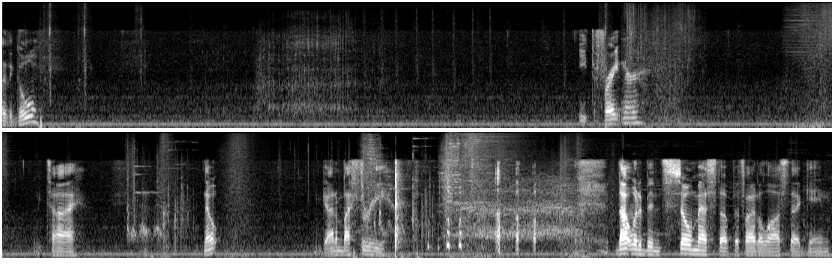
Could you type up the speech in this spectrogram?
Play the ghoul. Eat the frightener. We tie. Nope. Got him by three. that would have been so messed up if I'd have lost that game.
